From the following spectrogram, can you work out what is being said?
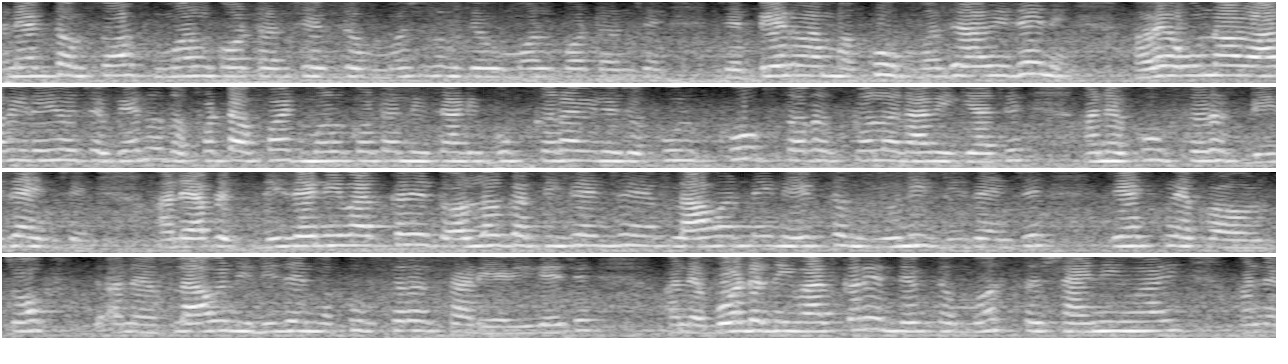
અને એકદમ સોફ્ટ મલ કોટન છે, એકદમ મશરૂમ જેવું મલ કોટન છે, જે પહેરવામાં ખૂબ મજા આવી જાય ને. હવે ઉનાળો આવી રહ્યો છે બહેનો તો ફટાફટ મલ કોટનની સાડી બુક કરાવી લેજો. ખૂબ ખૂબ સરસ કલર આવી ગયા છે અને ખૂબ સરસ ડિઝાઇન છે. અને આપણે ડિઝાઇનની વાત કરીએ તો અલગ જ ડિઝાઇન છે ફ્લાવર નહીં એકદમ યુનિક ડિઝાઇન છે. ચેક્સ ને ચોક્સ અને ફ્લાવરની ડિઝાઇનમાં ખૂબ સરસ સાડી આવી ગઈ છે. અને બોર્ડરની વાત કરીએ ને તો એકદમ મસ્ત શાઇનિંગ વાળી અને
